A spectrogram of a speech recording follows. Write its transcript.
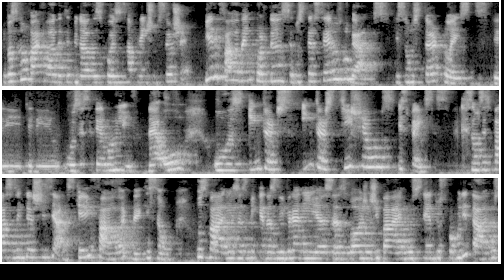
e você não vai falar determinadas coisas na frente do seu chefe. E ele fala da importância dos terceiros lugares, que são os third places, que ele, que ele usa esse termo no livro, né, ou os inter, interstitial spaces, que são os espaços intersticiais, que ele fala, né, que são os bares, as pequenas livrarias, as lojas de bairro, os centros comunitários,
